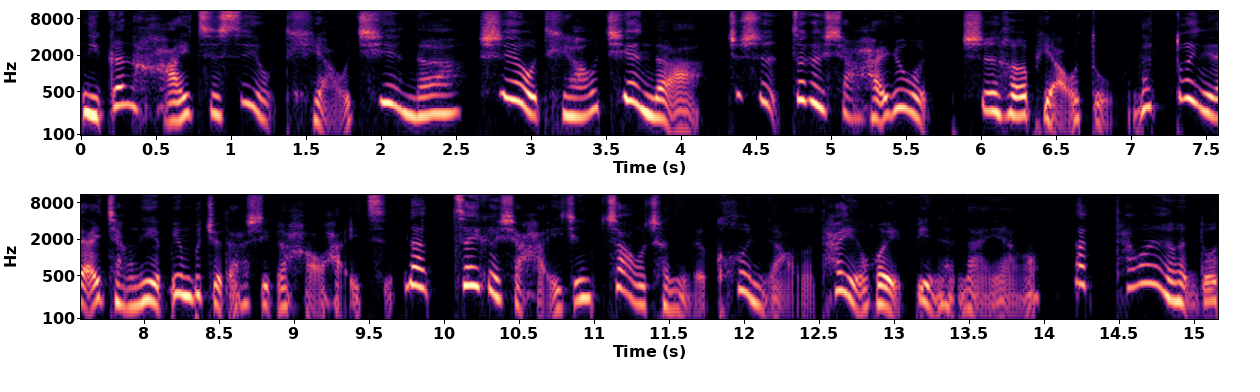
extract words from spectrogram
你跟孩子是有条件的啊，是有条件的啊。就是这个小孩如果吃喝嫖赌，那对你来讲，你也并不觉得他是一个好孩子。那这个小孩已经造成你的困扰了，他也会变成那样哦。那台湾有很多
